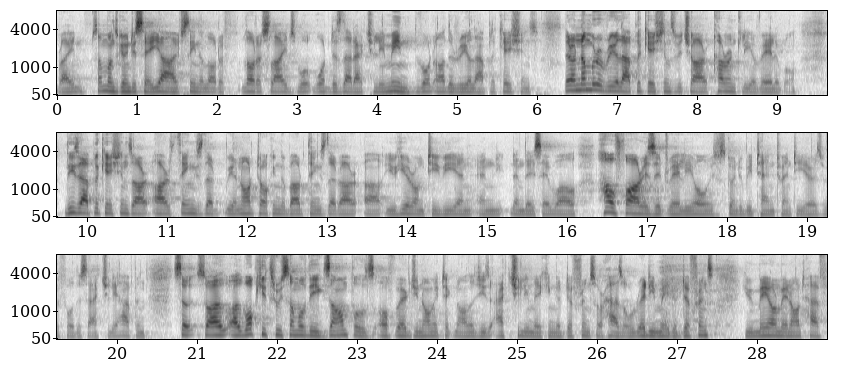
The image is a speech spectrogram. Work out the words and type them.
right? Someone's going to say, yeah, I've seen a lot of, lot of slides. What, what does that actually mean? What are the real applications? There are a number of real applications which are currently available. These applications are, are things that we are not talking about things that are uh, you hear on TV and, and then they say, well, how far is it really? Oh, it's going to be 10, 20 years before this actually happens. So, so I'll, I'll walk you through some of the examples of where genomic technology is actually making a difference or has already made a difference. You may or may not have,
